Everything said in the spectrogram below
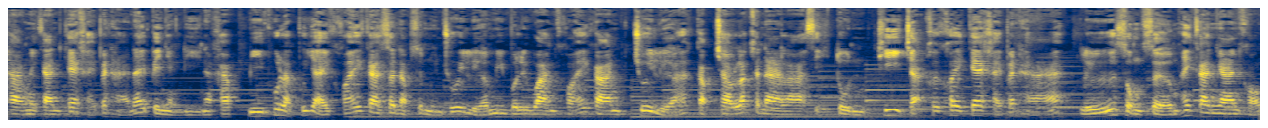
ทางในการแก้ไขปัญหาได้เป็นอย่างดีนะครับมีผู้หลักผู้ใหญ่คอยให้การสนับสนุนช่วยเหลือมีบริวารคอยให้การช่วยเหลือกับชาวลัคนาราศีตุลที่จะค่อยๆ แก้ไขปัญหา หรือส่งเสริมให้การงานของ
